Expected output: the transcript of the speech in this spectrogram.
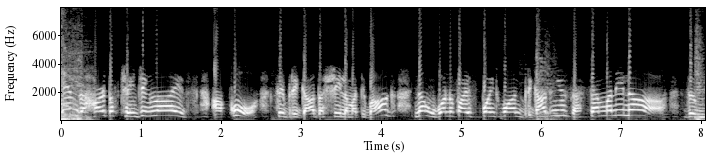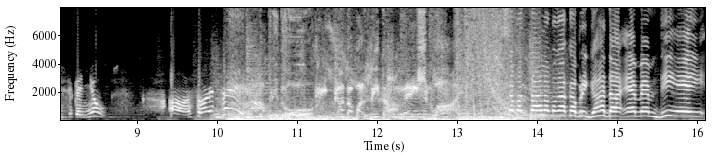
In the heart of changing lives, ako si Brigada Sheila Matibag ng 105.1 Brigada News FM Manila, The Music and News. Ah, sorry. Rapido, Brigada Balita Nationwide. Samantala mga kabrigada, MMDA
